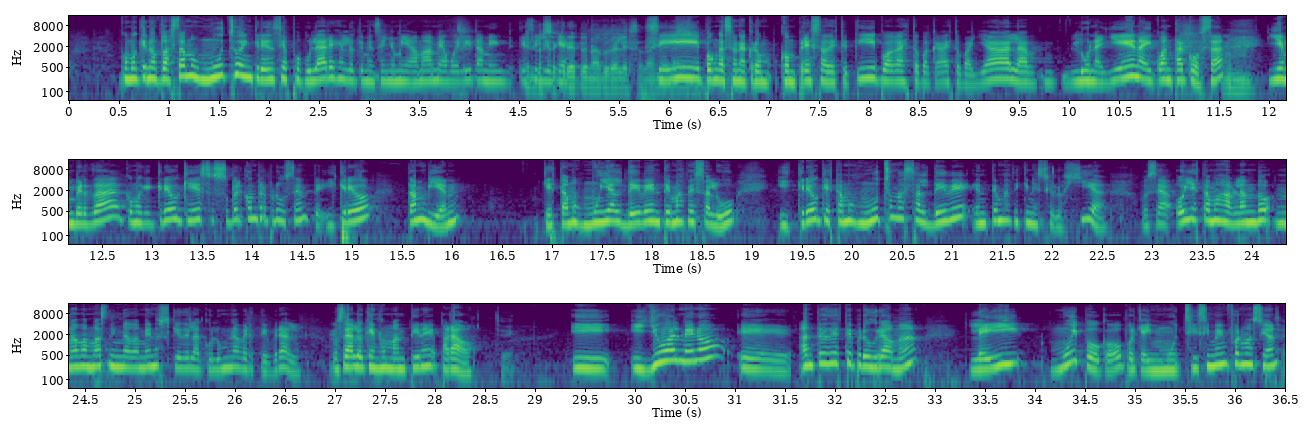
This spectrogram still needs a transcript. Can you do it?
Como que nos basamos mucho en creencias populares, en lo que me enseñó mi mamá, mi abuelita, mi qué en sé yo qué. secretos de naturaleza también. Sí, eh. póngase una compresa de este tipo, haga esto para acá, esto para allá, la luna llena y cuánta cosa. Mm. Y en verdad, como que creo que eso es súper contraproducente. Y creo también que estamos muy al debe en temas de salud y creo que estamos mucho más al debe en temas de kinesiología. O sea, hoy estamos hablando nada más ni nada menos que de la columna vertebral. O sea, lo que nos mantiene parados. Y, y yo al menos, eh, antes de este programa, leí muy poco, porque hay muchísima información, Sí.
